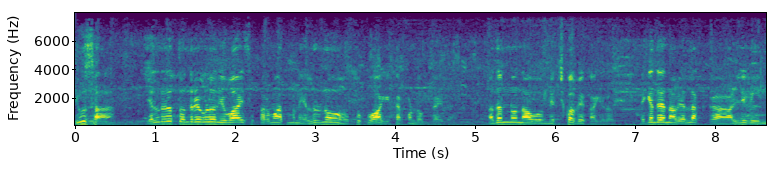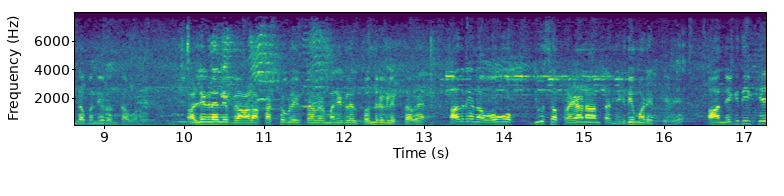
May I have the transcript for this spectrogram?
ದಿವಸ ಎಲ್ಲರ ತೊಂದರೆಗಳು ನಿಭಾಯಿಸಿ ಪರಮಾತ್ಮನ ಎಲ್ಲರನ್ನೂ ಸುಖವಾಗಿ ಕರ್ಕೊಂಡು ಹೋಗ್ತಾ ಇದ್ದಾರೆ ಅದನ್ನು ನಾವು ಮೆಚ್ಕೋಬೇಕಾಗಿರೋದು. ಯಾಕೆಂದರೆ ನಾವೆಲ್ಲ ಹಳ್ಳಿಗಳಿಂದ ಬಂದಿರೋಂಥವರು ಹಳ್ಳಿಗಳಲ್ಲಿ ಭಾಳ ಕಷ್ಟಗಳಿರ್ತವೆ ಮನೆಗಳಲ್ಲಿ ತೊಂದರೆಗಳಿರ್ತವೆ ಆದರೆ ನಾವು ಹೋಗೋ ದಿವಸ ಪ್ರಯಾಣ ಅಂತ ನಿಗದಿ ಮಾಡಿರ್ತೀವಿ. ಆ ನಿಗದಿಗೆ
